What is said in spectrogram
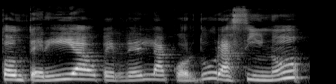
tontería o perder la cordura, sino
